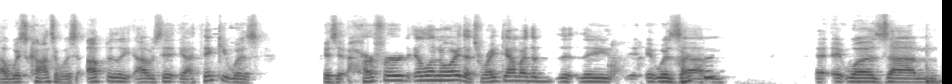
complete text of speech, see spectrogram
uh, Wisconsin was up. I was, I think it was is it Harvard, Illinois? That's right down by the the. the it was um, it was um,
